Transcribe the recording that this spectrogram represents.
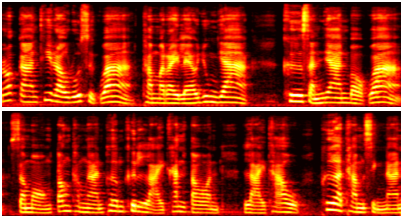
พราะการที่เรารู้สึกว่าทำอะไรแล้วยุ่งยาก คือสัญญาณบอกว่าสมองต้องทำงานเพิ่มขึ้นหลายขั้นตอน หลายเท่า เพื่อทำสิ่งนั้น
